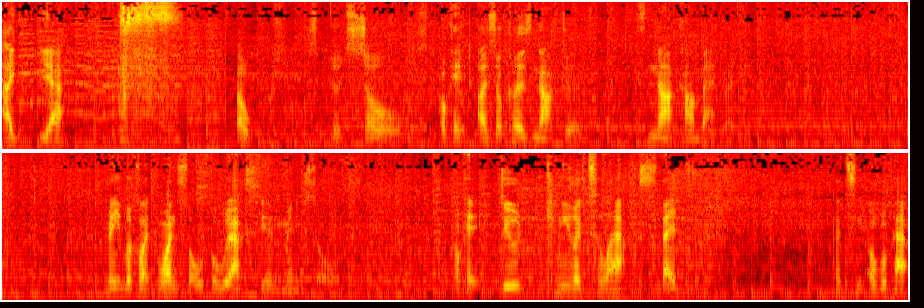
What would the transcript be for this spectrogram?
I, yeah. oh, some good souls. Okay, Ahsoka is not good. It's not combat ready. May look like one soul, but we're actually getting many souls. Okay, dude, can you like chillax? That that's an overpower.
